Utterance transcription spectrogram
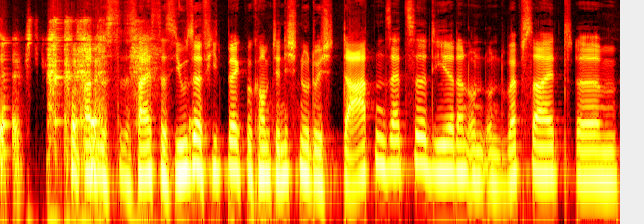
selbst. Also das, heißt, das User-Feedback bekommt ihr nicht nur durch Datensätze, die ihr dann und, und Website, ähm,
